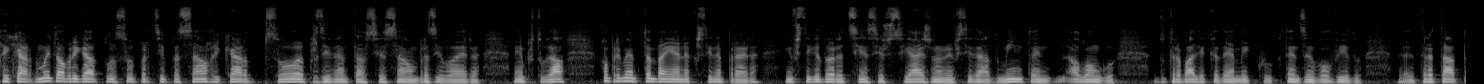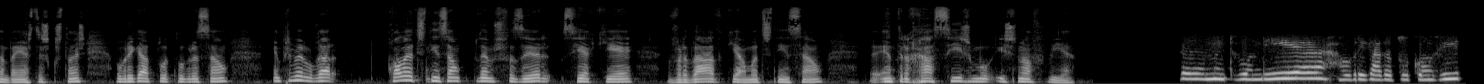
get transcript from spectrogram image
Ricardo, muito obrigado pela sua participação. Ricardo Pessoa, presidente da Associação Brasileira em Portugal. Cumprimento também a Ana Cristina Pereira, investigadora de Ciências Sociais na Universidade do Minho, tem, ao longo do trabalho académico que tem desenvolvido, eh, tratado também estas questões. Obrigado pela colaboração. Em primeiro lugar, qual é a distinção que podemos fazer, se é que é verdade que há uma distinção, eh, entre racismo e xenofobia? Eh, muito bom dia, obrigada pelo convite.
